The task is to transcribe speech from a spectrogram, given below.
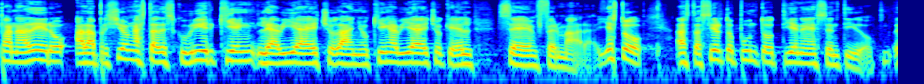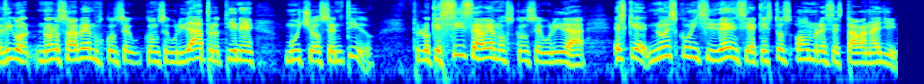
panadero a la prisión hasta descubrir quién le había hecho daño, quién había hecho que él se enfermara. Y esto hasta cierto punto tiene sentido. Les digo, no lo sabemos con seguridad, pero tiene mucho sentido. Pero lo que sí sabemos con seguridad es que no es coincidencia que estos hombres estaban allí.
